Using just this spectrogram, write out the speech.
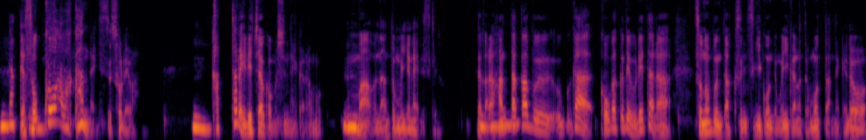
なくていいいや、そこはわかんないですよ、それは。うん。買ったら入れちゃうかもしれないから、もううんまあ、なんとも言えないですけど。だから、うんハンターカブが高額で売れたら、その分ダックスにつぎ込んでもいいかなって思ったんだけど、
